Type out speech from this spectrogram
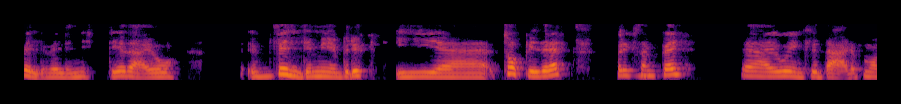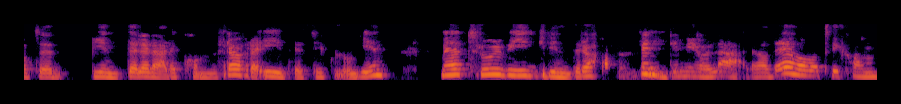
veldig, veldig nyttig. Det er jo veldig mye brukt i eh, toppidrett, f.eks. Det er jo egentlig der det på en måte begynte, eller der det kommer fra, fra idrettspsykologien. Men jeg tror vi gründere har veldig mye å lære av det, og at vi kan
